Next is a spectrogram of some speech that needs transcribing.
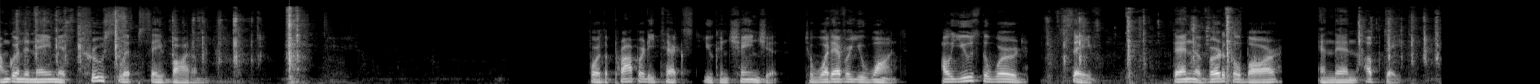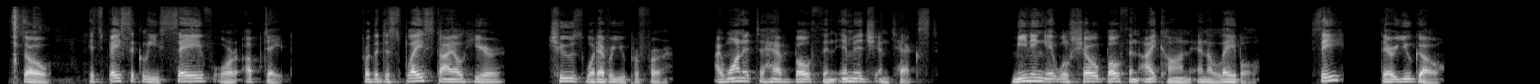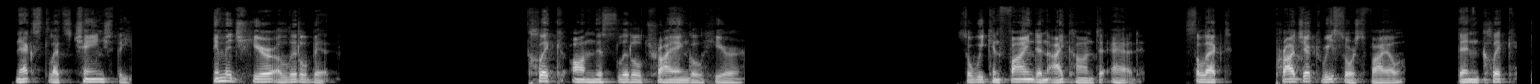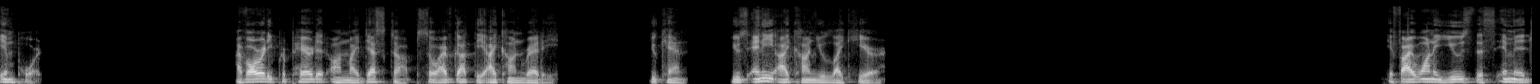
I'm going to name it ToolStrip Save Button. For the property text, you can change it to whatever you want. I'll use the word save, then a vertical bar, and then update. So it's basically save or update. For the display style here, choose whatever you prefer. I want it to have both an image and text, meaning it will show both an icon and a label. See? There you go. Next, let's change the image here a little bit. Click on this little triangle here so we can find an icon to add. Select Project Resource File, then click Import. I've already prepared it on my desktop, so I've got the icon ready. You can use any icon you like here. If I want to use this image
